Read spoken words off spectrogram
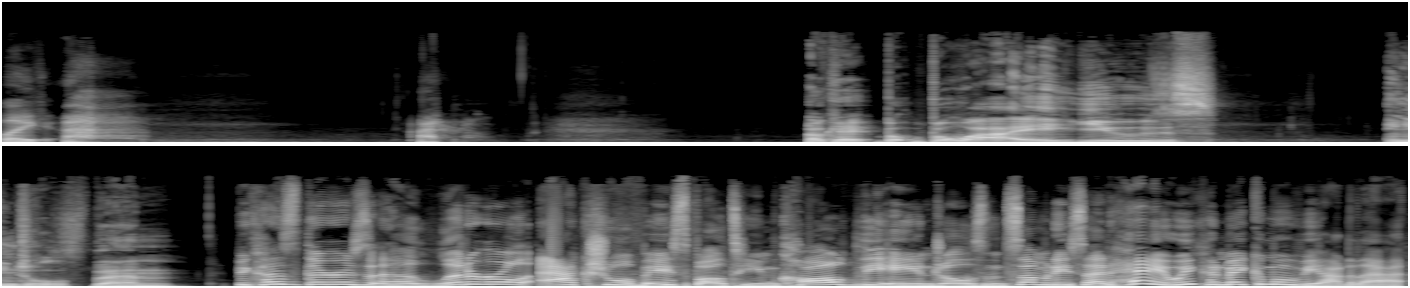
Like, I don't know. Okay, but but why use angels then? Because there's a literal actual baseball team called the Angels, and somebody said, hey, we could make a movie out of that.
